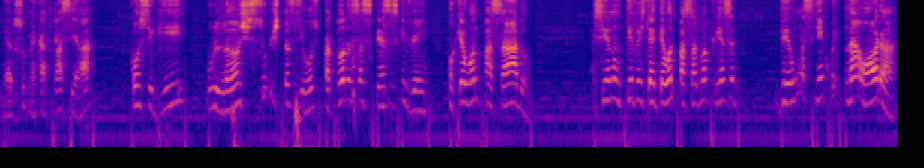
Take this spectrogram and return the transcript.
né, do supermercado Classe A, conseguir o lanche substancioso para todas essas crianças que vêm. Porque o ano passado, assim, eu não tive até o ano passado, uma criança deu uma cinco na hora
